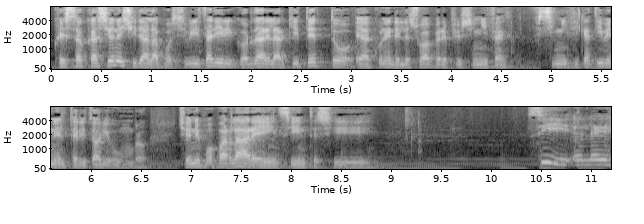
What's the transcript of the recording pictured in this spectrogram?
Questa occasione ci dà la possibilità di ricordare l'architetto e alcune delle sue opere più significative nel territorio umbro. Ce ne può parlare in sintesi? Sì, eh, le,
